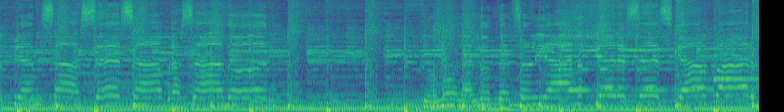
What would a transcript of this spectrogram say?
que piensas es abrasador. Como la luz del sol ya no quieres escapar.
